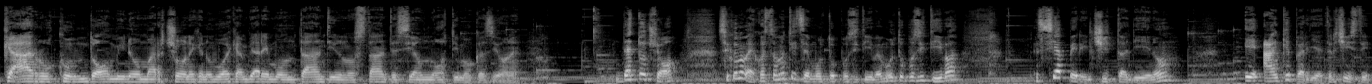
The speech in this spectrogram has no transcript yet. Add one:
caro condomino marcione che non vuoi cambiare i montanti nonostante sia un'ottima occasione. Detto ciò, secondo me questa notizia è molto positiva, è molto positiva sia per il cittadino e anche per gli elettricisti.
